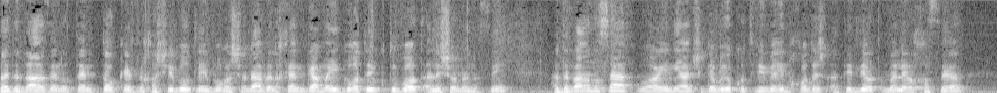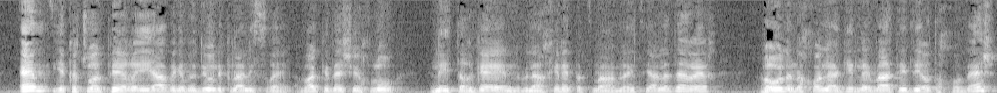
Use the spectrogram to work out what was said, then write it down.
והדבר הזה נותן תוקף וחשיבות לעיבור השנה, ולכן גם האגרות היו כתובות על לשון הנשיא. הדבר הנוסף הוא העניין שגם היו כותבים האם חודש עתיד להיות מלא או חסר. הם יקדשו על פי הראייה וגם יודיעו לכלל ישראל. אבל כדי שיוכלו להתארגן ולהכין את עצמם ליציאה לדרך, ראו לנכון להגיד להם מה עתיד להיות החודש,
